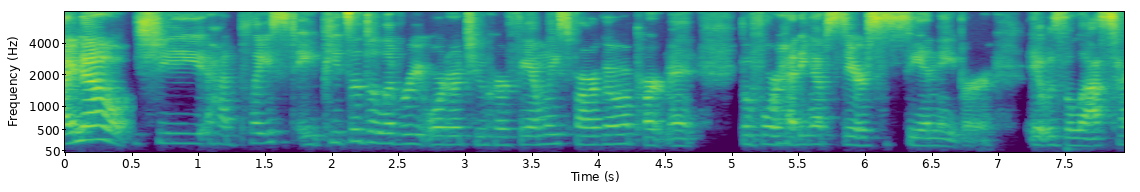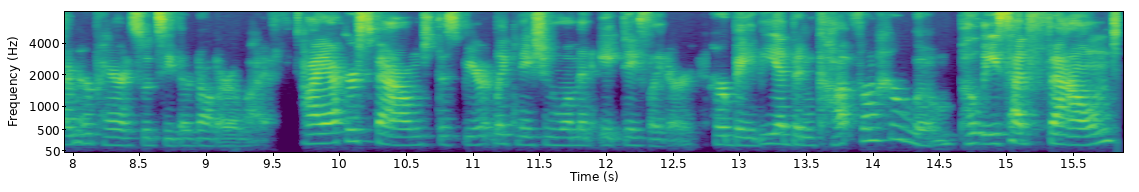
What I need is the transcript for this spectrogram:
I know. She had placed a pizza delivery order to her family's Fargo apartment before heading upstairs to see a neighbor. It was the last time her parents would see their daughter alive. Kayak Linebackers found the Spirit Lake Nation woman eight days later. Her baby had been cut from her womb. Police had found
